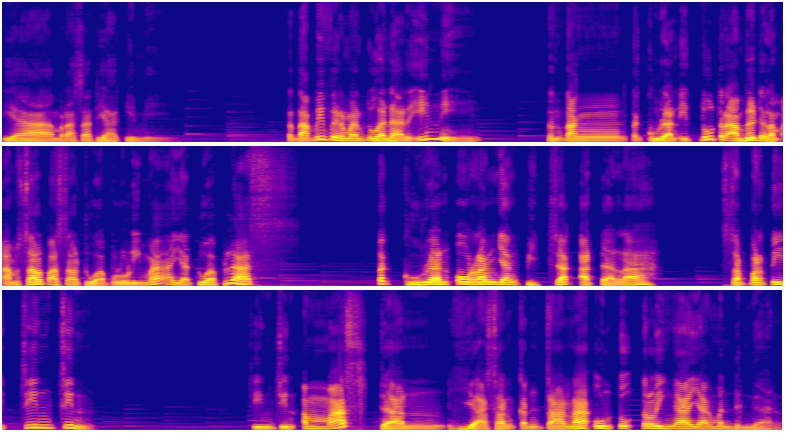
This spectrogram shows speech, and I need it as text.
ya merasa dihakimi. Tetapi firman Tuhan hari ini tentang teguran itu terambil dalam Amsal pasal 25 ayat 12. Teguran orang yang bijak adalah seperti cincin. Cincin emas dan hiasan kencana untuk telinga yang mendengar.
